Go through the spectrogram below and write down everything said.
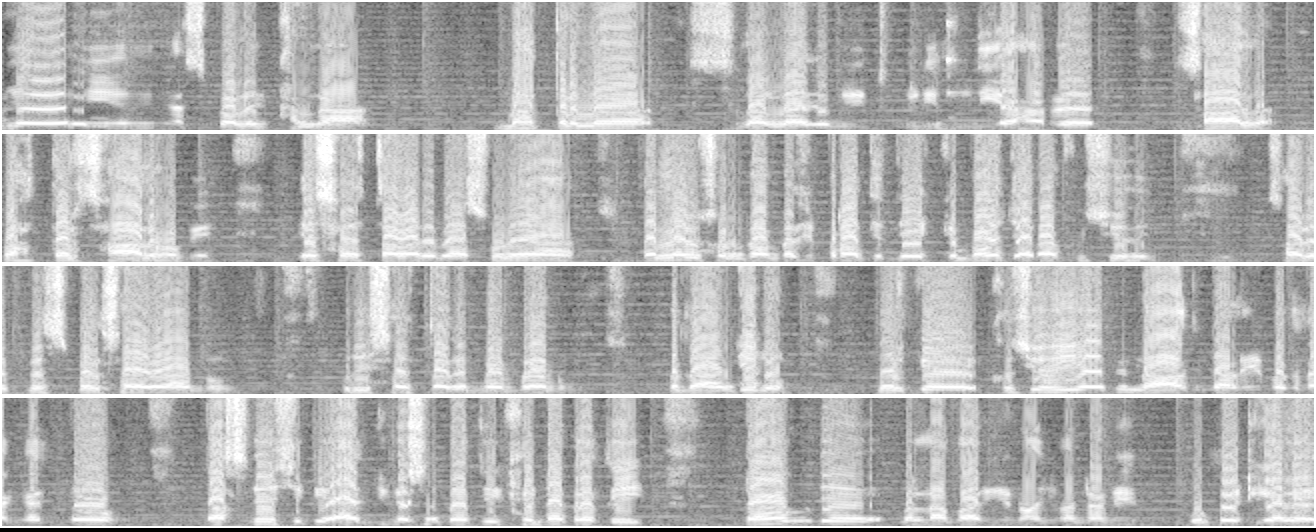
ਅੱਜ ਇਹ ਕਾਲਜ ਖੰਨਾ 72ਵਾਂ ਸਾਲਾਨਾ ਜਿਹੜੀ ਜਿਹੜੀ ਹੁੰਦੀ ਆ, ਹਰ ਸਾਲ 72 ਸਾਲ ਹੋ ਗਏ। ਇਸ ਸੰਸਥਾ ਬਾਰੇ ਮੈਂ ਸੁਣਿਆ, ਪਹਿਲਾਂ ਵੀ ਸੁਣਦਾ ਹੁੰਦਾ ਸੀ, ਪਰ ਅੱਜ ਦੇਖ ਕੇ ਬਹੁਤ ਜ਼ਿਆਦਾ ਖੁਸ਼ੀ ਹੋਈ। ਸਾਰੇ ਪ੍ਰਿੰਸੀਪਲ ਸਾਹਿਬਾਨ ਨੂੰ, ਪੂਰੀ ਸੰਸਥਾ ਦੇ ਮੈਂਬਰਾਂ ਨੂੰ, ਪ੍ਰਧਾਨ ਜੀ ਨੂੰ ਮਿਲ ਖੁਸ਼ੀ ਹੋਈ ਹੈ ਕਿ ਨਾਲ ਦੀ ਨਾਲ ਇਹ ਪਤਾ ਲੱਗਾ ਜਦੋਂ ਦੱਸ ਰਹੇ ਸੀ ਕਿ ਐਜੂਕੇਸ਼ਨ ਪ੍ਰਤੀ, ਖੇਡਾਂ ਪ੍ਰਤੀ ਟੌਪ ਦੇ ਮੱਲਾ ਮਾਰੀਆਂ ਨੌਜਵਾਨਾਂ ਨੇ, ਉਹ ਬੇਟੀਆਂ ਨੇ।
